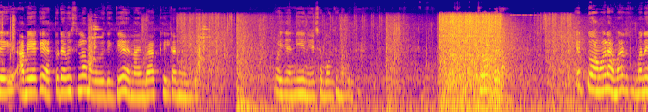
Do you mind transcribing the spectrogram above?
দেখে আমি একে এত ড্যামেজ দিলাম, আর ওই দিক দিয়ে নাইন ব্যাগ কিলটা নিয়ে নিবে ওই যে নিয়ে নিয়েছে বলতে না বলতে এর তো আমার আমার মানে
